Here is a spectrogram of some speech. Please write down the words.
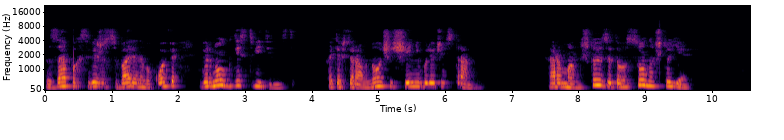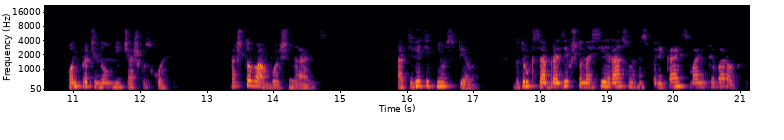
Запах свежесваренного кофе вернул к действительности, хотя все равно ощущения были очень странными. «Арман, что из этого сона, что я?» Он протянул мне чашку с кофе. «А что вам больше нравится?» Ответить не успела, вдруг сообразив, что на сей раз он без парика и с маленькой бородкой.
